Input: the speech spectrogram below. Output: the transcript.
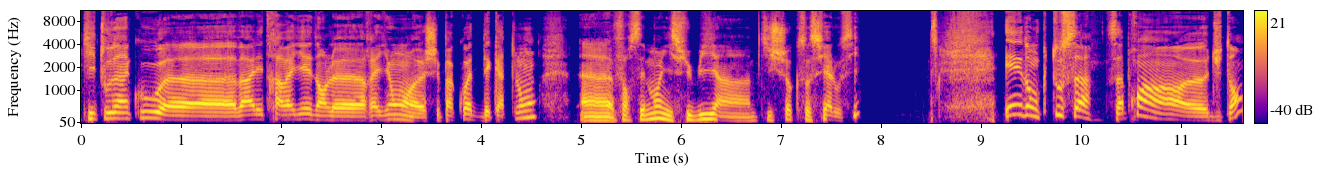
qui tout d'un coup euh, va aller travailler dans le rayon, euh, je sais pas quoi, de décathlon, euh, forcément il subit un, petit choc social aussi. Et donc tout ça, ça prend du temps.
